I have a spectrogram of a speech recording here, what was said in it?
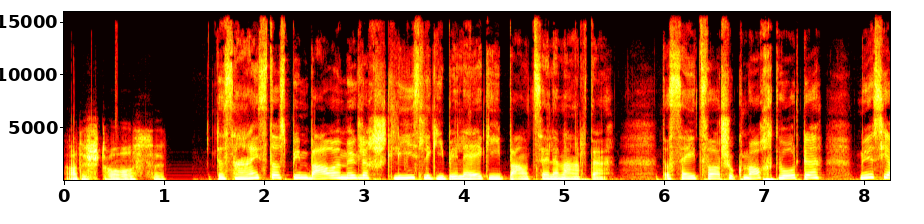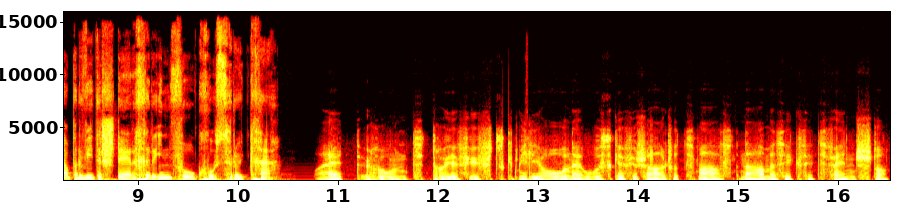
an der Straße. Das heißt, dass beim Bauen möglichst leisliche Belege eingebaut werden. Das sei zwar schon gemacht worden, müsse aber wieder stärker in den Fokus rücken. Man hat rund 53 Millionen ausgegeben für Schallschutzmaßnahmen, sei es jetzt Fenster,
